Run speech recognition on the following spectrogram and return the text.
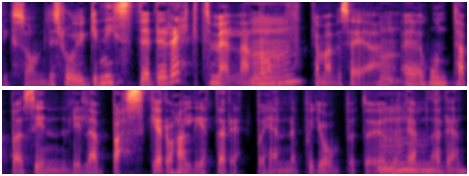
liksom, det slår ju gnister direkt mellan Mm. dem kan man väl säga. Mm. Eh, Hon tappar sin lilla basker och han letar rätt på henne på jobbet och Mm. överlämnar den.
